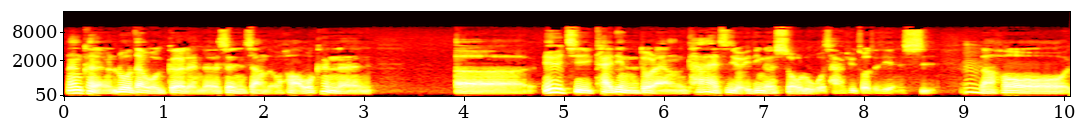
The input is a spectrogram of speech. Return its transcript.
那可能落在我个人的身上的话，我可能呃，因为其实开店的对我来讲，它还是有一定的收入，我才会去做这件事。然后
